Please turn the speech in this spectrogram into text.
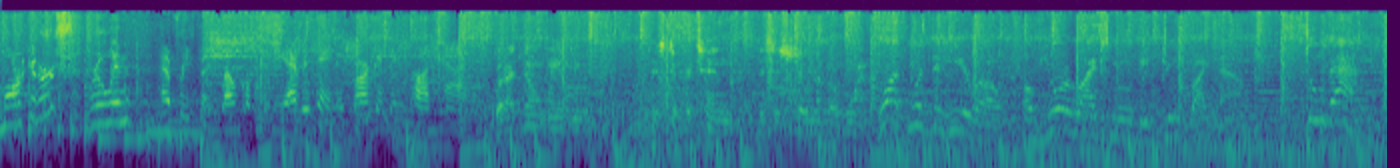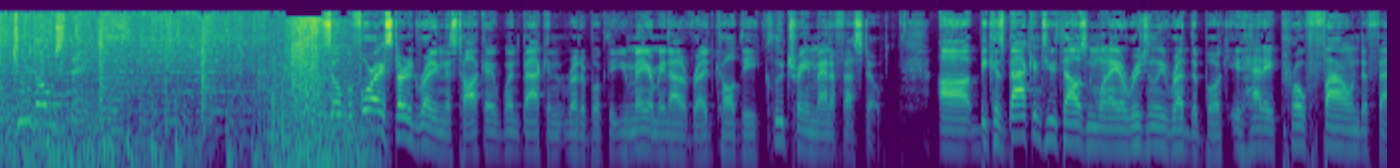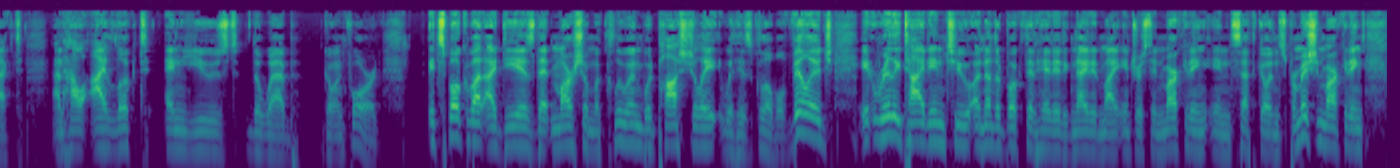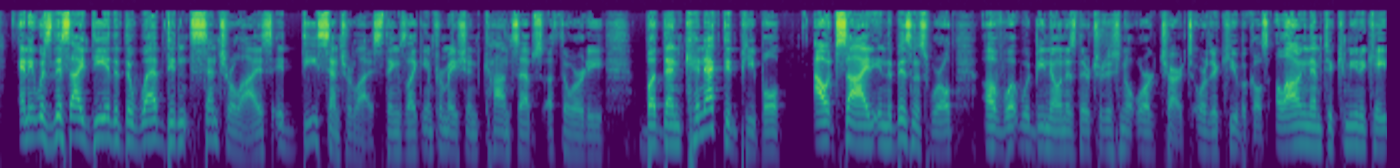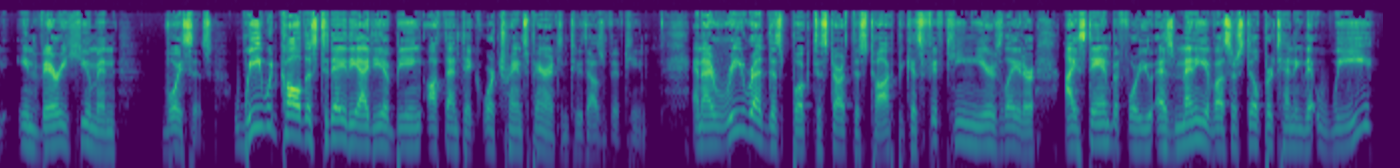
Marketers ruin everything. Welcome to the Everything is Marketing podcast. What I don't want to do is to pretend this is show number one. What would the hero of your life's movie do right now? Do that. Do those things. So before I started writing this talk, I went back and read a book that you may or may not have read called the Cluetrain Manifesto. Uh, because back in 2000, when I originally read the book, it had a profound effect on how I looked and used the web going forward. It spoke about ideas that Marshall McLuhan would postulate with his global village. It really tied into another book that had ignited my interest in marketing in Seth Godin's Permission Marketing. And it was this idea that the web didn't centralize, it decentralized things like information, concepts, authority, but then connected people outside in the business world of what would be known as their traditional org charts or their cubicles, allowing them to communicate in very human voices. We would call this today the idea of being authentic or transparent in 2015. And I reread this book to start this talk because 15 years later, I stand before you as many of us are still pretending that we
